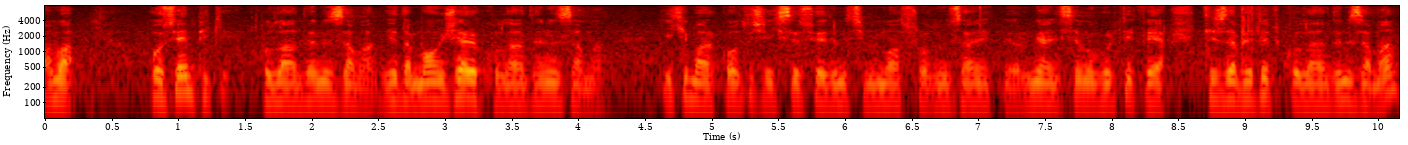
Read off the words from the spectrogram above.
Ama Ozempic kullandığınız zaman ya da Monjero kullandığınız zaman iki marka olduğu için ikisi de söylediğimiz için bir mahsur olduğunu zannetmiyorum. Yani semaglutid veya tirzapetid kullandığınız zaman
